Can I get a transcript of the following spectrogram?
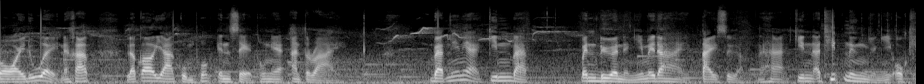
รอยด์ด้วยนะครับ แล้วก็ยากลุ่มพวกเอนเซดพวกนี้อันตราย แบบนี้เนี่ยกินแบบ เป็นเดือนอย่างนี้ไม่ได้ไตเสื่อมนะฮะกินอาทิตย์หนึ่งอย่างนี้โอเค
